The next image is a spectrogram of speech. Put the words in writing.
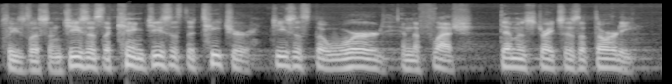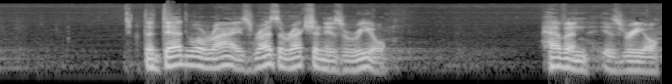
Please listen. Jesus the King, Jesus the teacher, Jesus the Word in the flesh demonstrates his authority. The dead will rise. Resurrection is real. Heaven is real.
